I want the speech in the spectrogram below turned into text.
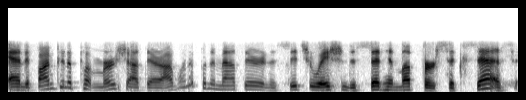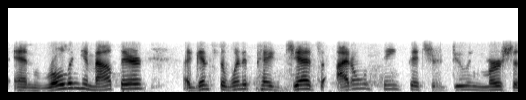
And if I'm going to put Mersch out there, I want to put him out there in a situation to set him up for success. And rolling him out there, against the Winnipeg Jets, I don't think that you're doing Mersch a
